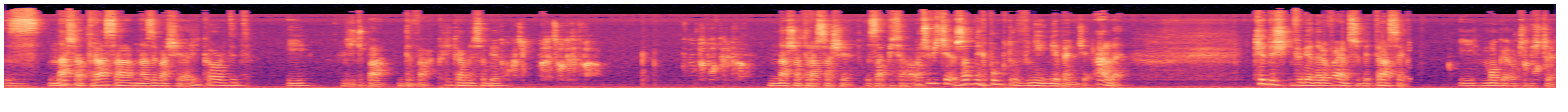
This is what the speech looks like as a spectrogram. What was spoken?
z, nasza trasa nazywa się Recorded i liczba 2. Klikamy sobie, Długa 10. Recodet 2. Dopłoter Pro. nasza trasa się zapisała. Oczywiście żadnych punktów w niej nie będzie, ale kiedyś wygenerowałem sobie trasę i mogę oczywiście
